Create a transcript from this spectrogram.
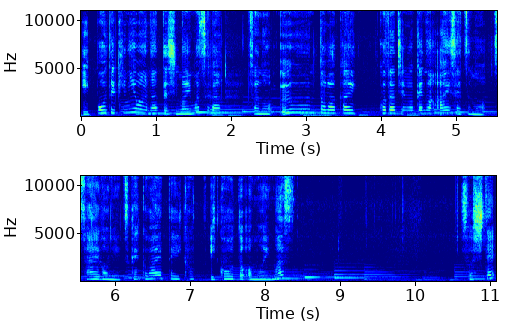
一方的にはなってしまいますがそのうーんと若い子たち向けの挨拶も最後に付け加えていこうと思います。そして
